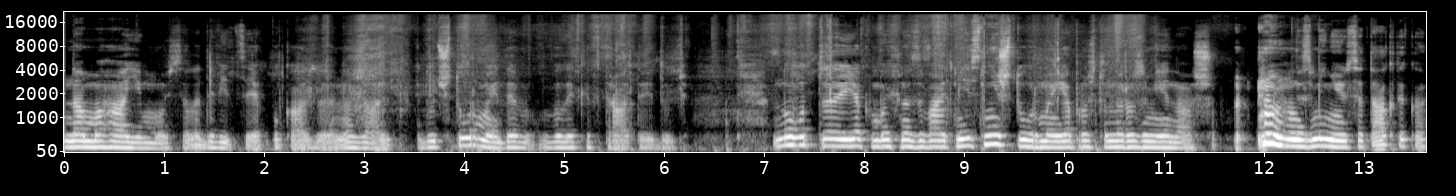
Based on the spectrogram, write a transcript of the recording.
Намагаємося, але дивіться, як показує, на жаль, йдуть штурми, де великі втрати йдуть. Ну, от е, як їх називають м'ясні штурми, я просто не розумію на що. Змінюється тактика.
